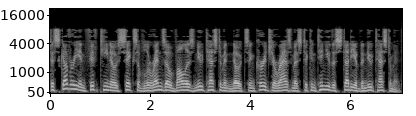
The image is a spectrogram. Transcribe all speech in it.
Discovery in 1506 of Lorenzo Valla's New Testament notes encouraged Erasmus to continue the study of the New Testament.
